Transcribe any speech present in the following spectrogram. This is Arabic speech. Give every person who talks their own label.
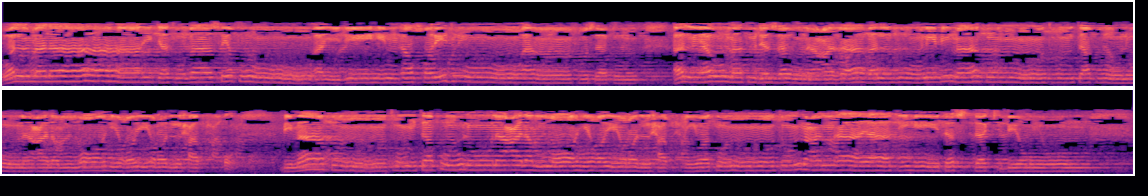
Speaker 1: والملائكة باسطوا أيديهم أخرجوا أنفسكم اليوم تجزون عذاب الهون بما كنتم تقولون على الله غير الحق بما كنتم تقولون على الله غير الحق وكنتم عن آياته تستكبرون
